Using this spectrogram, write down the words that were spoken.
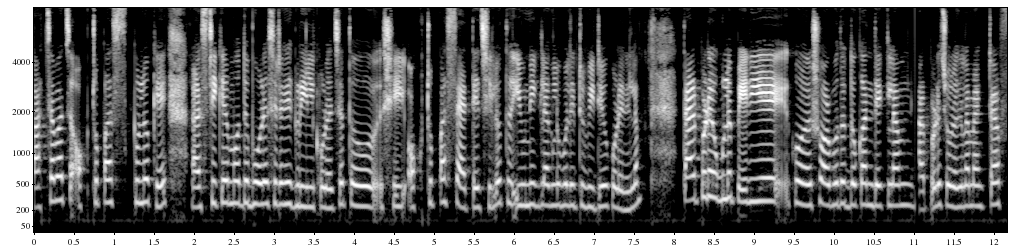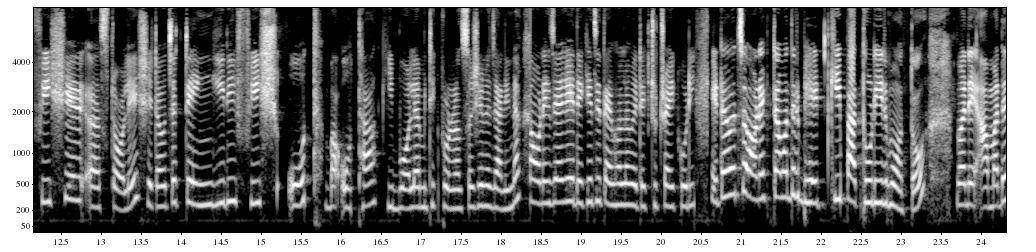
বাচ্চা বাচ্চা অক্টোপাসগুলোকে স্টিকের মধ্যে ভরে সেটাকে গ্রিল করেছে। তো সেই অক্টোপাস স্যাটে ছিল, তো ইউনিক লাগল বলে একটু ভিডিও করে নিলাম। তারপরে ওগুলো পেরিয়ে শরবতের দোকান দেখলাম। তারপরে চলে গেলাম একটা ফিশের স্টলে সেটা হচ্ছে টেঙ্গিরি ফিশ ওথ বা ওথা, কি বলে আমি ঠিক প্রোনাউন্সিয়েশনে জানি না। অনেক জায়গায় দেখেছি, তাই ভাবলাম এটা একটু ট্রাই করি। এটা হচ্ছে অনেকটা আমাদের ভেটকি পাতুরির মতো। মানে আমাদের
